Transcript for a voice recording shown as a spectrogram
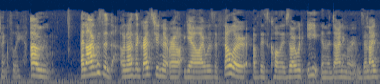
thankfully. Um, and I was a when I was a grad student at Yale, I was a fellow of this college, so I would eat in the dining rooms, and I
